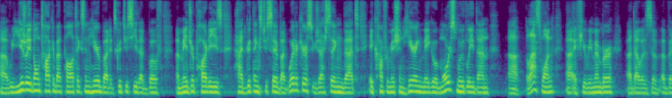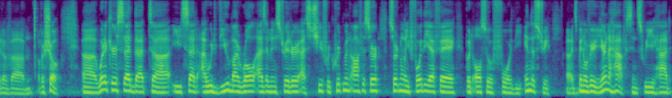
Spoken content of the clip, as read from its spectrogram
Uh, we usually don't talk about politics in here, but it's good to see that both uh, major parties had good things to say about Whitaker, suggesting that a confirmation hearing may go more smoothly than uh, the last one, uh, if you remember, uh, that was a, a bit of, um, of a show. Uh, Whitaker said that uh, he said, I would view my role as administrator as chief recruitment officer, certainly for the FAA, but also for the industry. Uh, it's been over a year and a half since we had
